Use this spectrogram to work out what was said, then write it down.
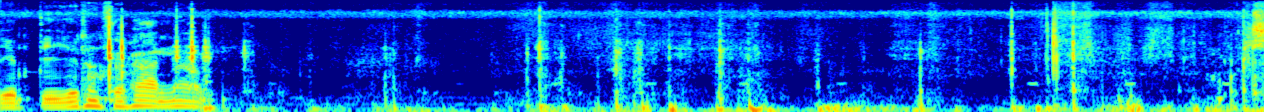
ยืนตีอยู่ทั้งสะพานนะครับ โอเค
